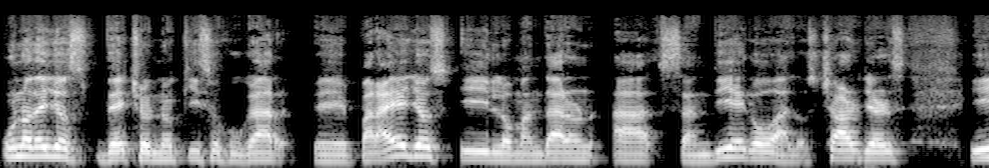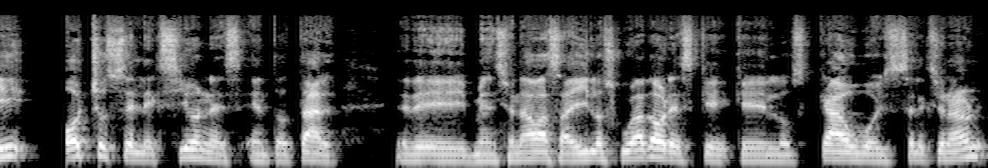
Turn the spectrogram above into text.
Uno de ellos, de hecho, no quiso jugar eh, para ellos y lo mandaron a San Diego, a los Chargers, y ocho selecciones en total mencionabas ahí los jugadores que, los Cowboys seleccionaron,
